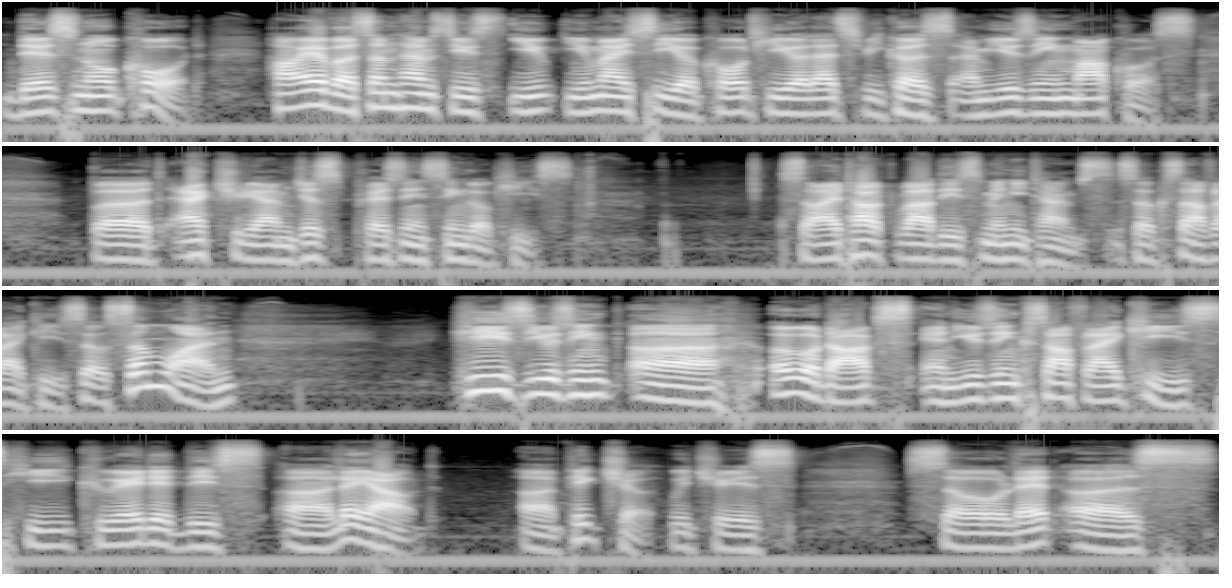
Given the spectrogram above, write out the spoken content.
There's no code. However, sometimes you, you, you might see a code here. That's because I'm using macros but actually I'm just pressing single keys. So I talked about this many times. So Xah Fly keys. So someone he's using uh, Ergodox and using Xah Fly keys. He created this uh, layout uh, picture, which is so. Let us.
